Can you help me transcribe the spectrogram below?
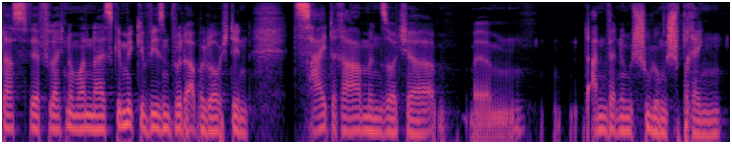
das wäre vielleicht nochmal ein nice Gimmick gewesen, würde aber, glaube ich, den Zeitrahmen solcher ähm, Anwendungsschulungen sprengen.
